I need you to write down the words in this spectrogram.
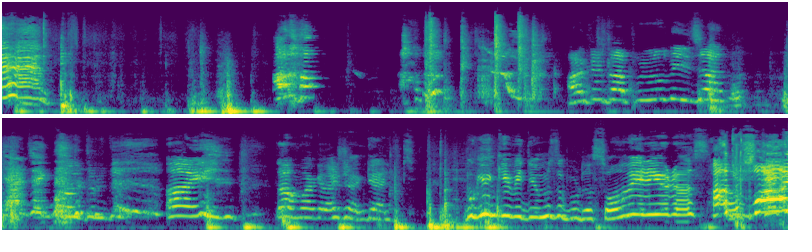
Arkadaşlar Pırıl insan Gerçekten. öldürdü. Ay. Tamam arkadaşlar geldik. Bugünkü videomuza burada son veriyoruz. Hadi bay.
